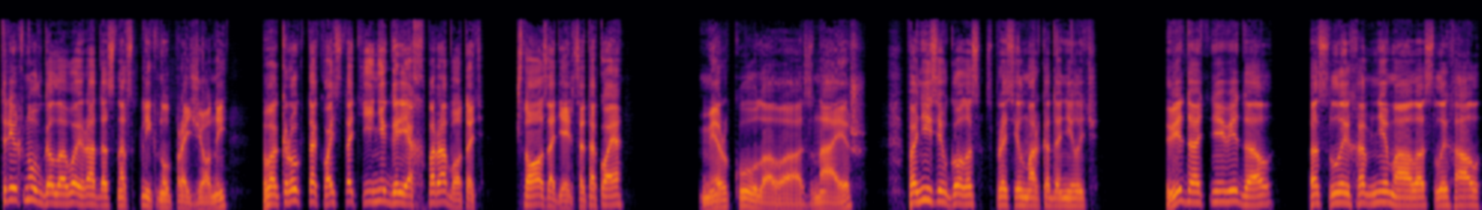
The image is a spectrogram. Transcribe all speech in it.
Тряхнув головой, радостно вскликнул прожженный. «Вокруг такой статьи не грех поработать. Что за дельце такое?» «Меркулова знаешь?» Понизив голос, спросил Марко Данилович. «Видать, не видал, а слыхом немало слыхал»,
